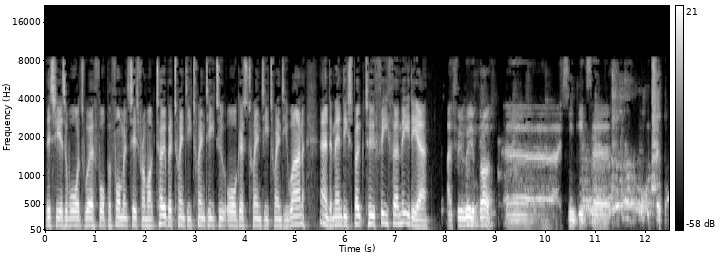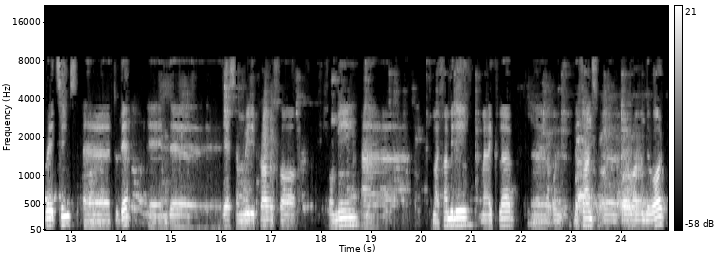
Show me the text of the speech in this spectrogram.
This year's awards were for performances from October 2020 to August 2021, and Mendy spoke to FIFA Media. I feel really proud. Uh, I think it's, uh, it's a great thing uh, today, and uh, yes, I'm really proud for for me, uh, my family, my club, uh, the fans uh, all around the world.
